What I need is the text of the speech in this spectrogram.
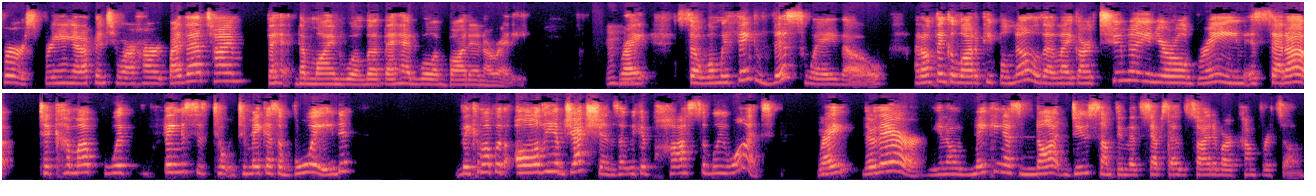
first, bringing it up into our heart. By that time, the, the mind will, the, the head will have bought in already. Mm-hmm. Right. So, when we think this way, though, I don't think a lot of people know that like our 2 million year old brain is set up to come up with things to, to make us avoid. They come up with all the objections that we could possibly want right? They're there you know making us not do something that steps outside of our comfort zone.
